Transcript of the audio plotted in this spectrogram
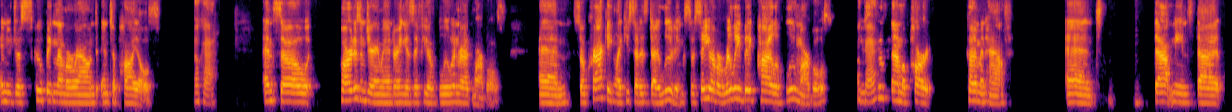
and you're just scooping them around into piles. Okay. And so partisan gerrymandering is if you have blue and red marbles. And so cracking, like you said, is diluting. So say you have a really big pile of blue marbles, you Okay. scoop them apart, cut them in half, and that means that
